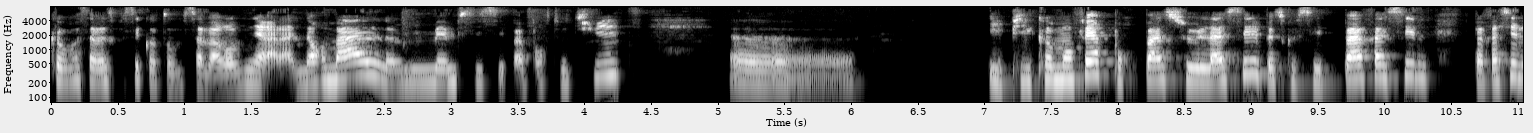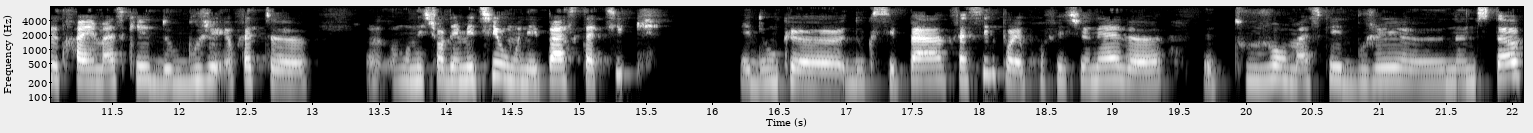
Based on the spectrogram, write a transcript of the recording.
comment ça va se passer quand on, ça va revenir à la normale, même si c'est pas pour tout de suite. et puis comment faire pour pas se lasser, parce que c'est pas facile, pas facile de travailler masqué, de bouger. En fait on est sur des métiers où on n'est pas statique. Et donc, euh, donc c'est pas facile pour les professionnels euh, d'être toujours masqué et de bouger euh, non-stop.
